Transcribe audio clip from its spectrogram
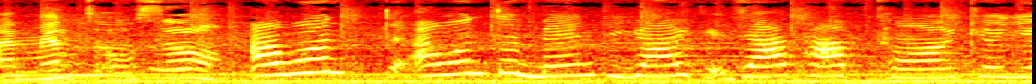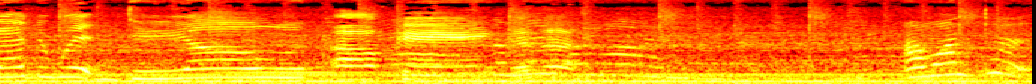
And mint also. I want. I want the mint like that top together with Dio. Okay. Gonna, I want the,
